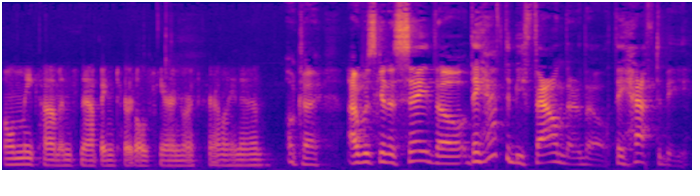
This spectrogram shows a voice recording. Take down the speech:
Only common snapping turtles here in North Carolina. Okay. I was going to say, though, they have to be found there, though. They have to be.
